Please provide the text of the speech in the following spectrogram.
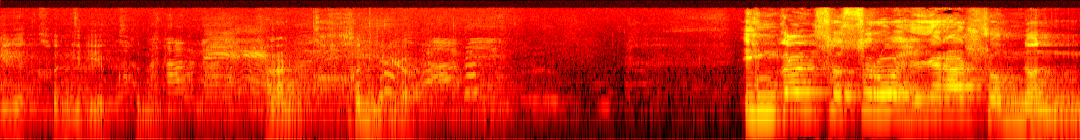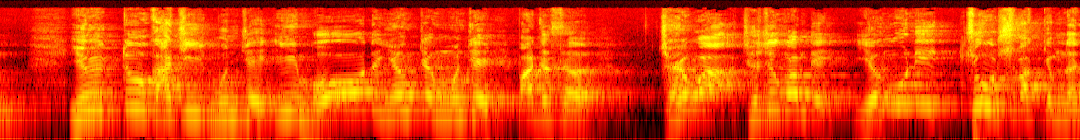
이게 큰 일이에요 큰. 일. 하나님의 큰 일이라고 인간 스스로 해결할 수 없는 열두 가지 문제, 이 모든 영적 문제에 빠져서 죄와 저주 가운데 영원히 죽을 수밖에 없는,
